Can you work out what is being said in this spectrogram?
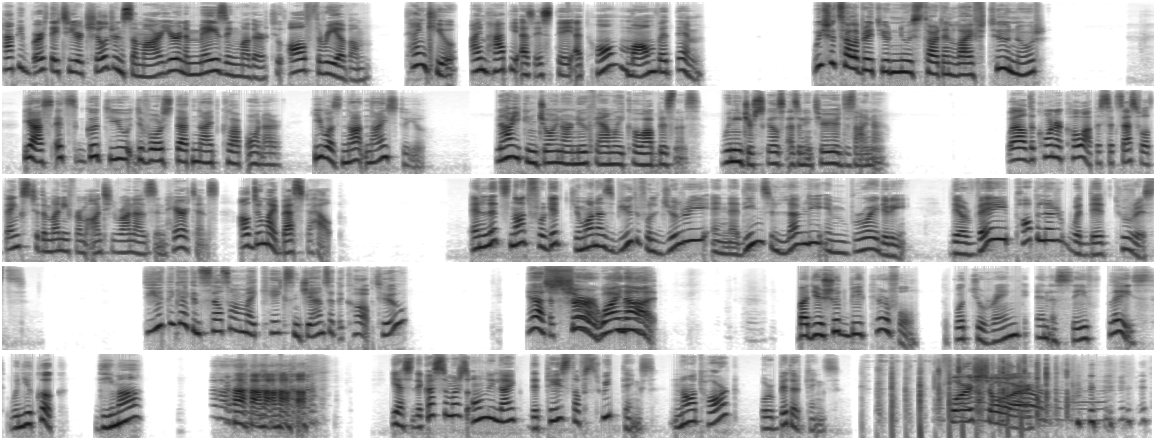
Happy birthday to your children, Samar. You're an amazing mother to all three of them. Thank you. I'm happy as a stay at home mom with them. We should celebrate your new start in life too, Noor. Yes, it's good you divorced that nightclub owner. He was not nice to you. Now you can join our new family co op business. We need your skills as an interior designer. Well, the corner co op is successful thanks to the money from Auntie Rana's inheritance. I'll do my best to help. And let's not forget Jumana's beautiful jewelry and Nadine's lovely embroidery. They are very popular with the tourists. Do you think I can sell some of my cakes and jams at the co op too? Yes, sure, why not? But you should be careful to put your ring in a safe place when you cook. Dima? Yes, the customers only like the taste of sweet things, not hard or bitter things. For sure.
